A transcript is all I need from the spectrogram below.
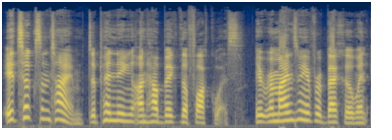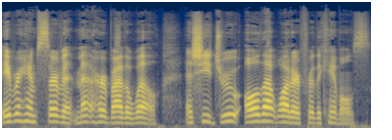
It took some time, depending on how big the flock was. It reminds me of Rebecca when Abraham's servant met her by the well, and she drew all that water for the camels.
